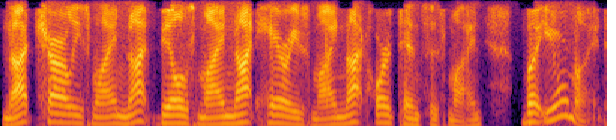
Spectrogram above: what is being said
not Charlie's mind, not Bill's mind, not Harry's mind, not Hortense's mind, but your mind.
